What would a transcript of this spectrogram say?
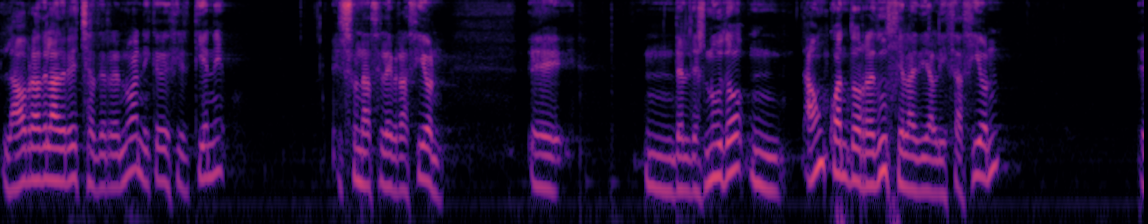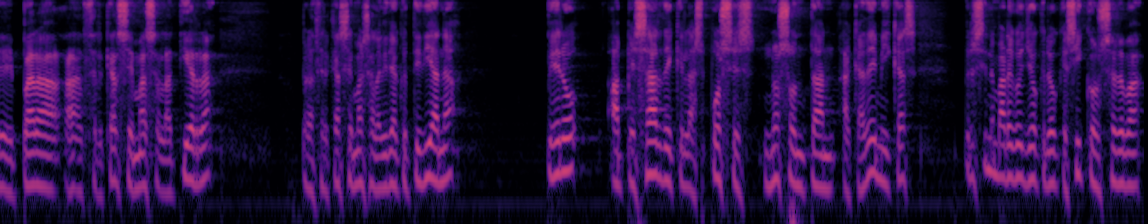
La obra de la derecha de Renoir, ni qué decir tiene, es una celebración eh, del desnudo, mm, aun cuando reduce la idealización eh, para acercarse más a la tierra, para acercarse más a la vida cotidiana, pero a pesar de que las poses no son tan académicas, pero sin embargo yo creo que sí conserva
